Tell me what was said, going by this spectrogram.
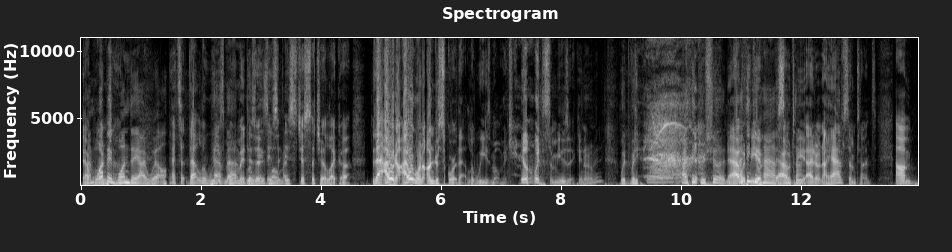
that I'm one hoping time- one day I will. That's a, that Louise that moment is a, is moment. is just such a like a that I would I would want to underscore that Louise moment, you know, with some music, you know what I mean? With, with I think you should. That I would think be you a, have that would be I don't I have sometimes. Um,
